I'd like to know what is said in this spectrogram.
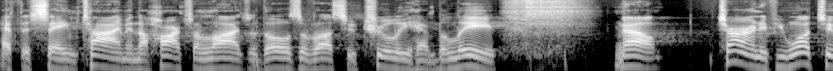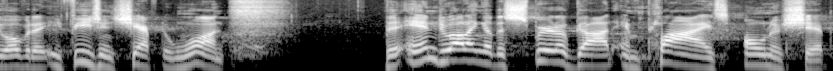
at the same time in the hearts and lives of those of us who truly have believed. Now, turn, if you want to, over to Ephesians chapter 1. The indwelling of the Spirit of God implies ownership.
